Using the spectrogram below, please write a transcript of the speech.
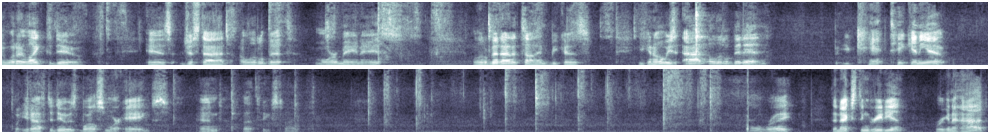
And what I like to do is just add a little bit more mayonnaise, a little bit at a time because you can always add a little bit in, but you can't take any out. What you'd have to do is boil some more eggs, and that takes time. All right, the next ingredient we're gonna add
